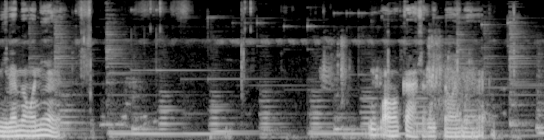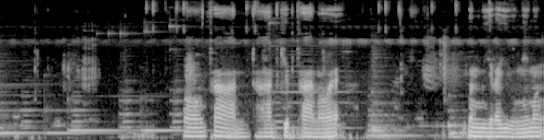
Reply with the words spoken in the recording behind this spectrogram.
มีแล้วบ้างวะเนี่ย รูปอวกาศสักเล็กน้อยนะฮะพองทานทานเก็บทานเอาไว้ มันมีอะไรอยู่ตรงนี้มั่ง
